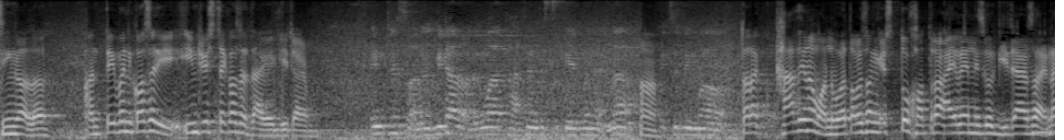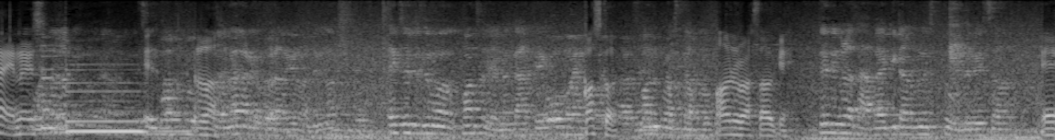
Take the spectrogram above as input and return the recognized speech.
सिङ्गल हो अनि त्यही पनि कसरी इन्ट्रेस्ट चाहिँ कसरी जाग्यो गिटारमा इन्ट्रेस्ट भनेको गिटार भनेको मलाई थाहा छैन त्यस्तो केही पनि होइन। अँ। एकचोटि म तर थाहा थिएन भन्नुभयो तपाईँसँग यस्तो खतरा आइभेनिसको गिटार छ होइन एकचोटि चाहिँ म कन्सर्ट हेर्न गएको थिएँ। कसको? ओके। त्यति बेला थाहा पायो गिटार पनि यस्तो हुँदो रहेछ। ए।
